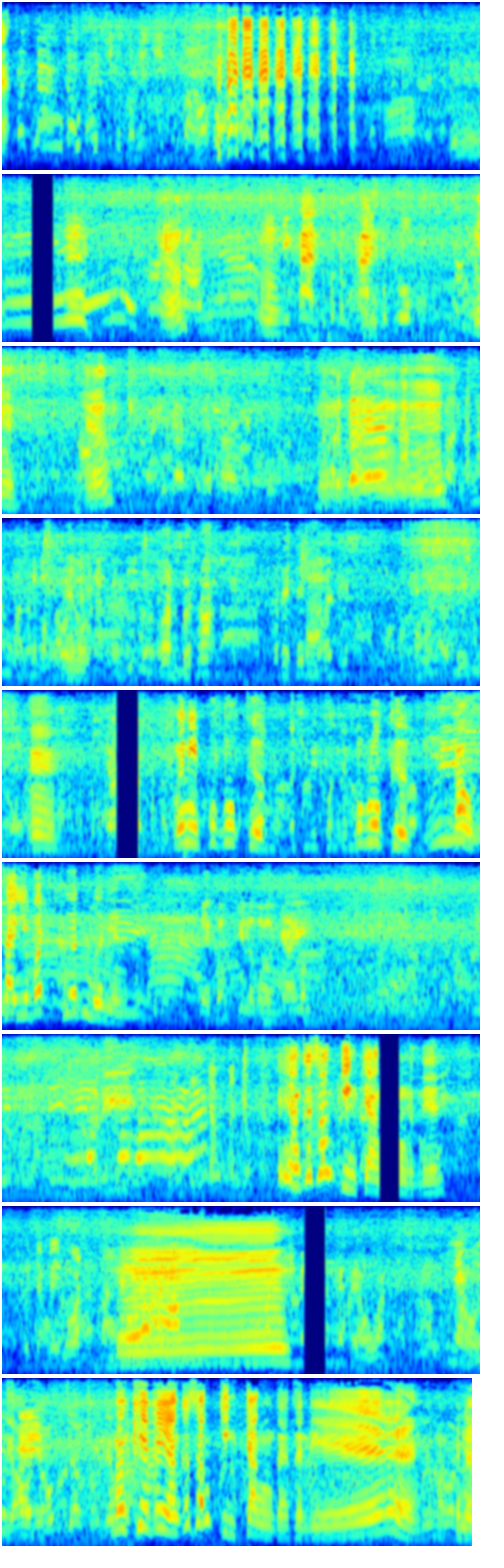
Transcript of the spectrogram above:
เอาอืมขี้ข้านก็ไม่ต้องคายทุกลูกเนี่ยเอาอืมนั่นน่ะ ก่อนเบิดเนาะก็ได้เต้นมาทีอืมมื่อนี้ปลุกลูกถึกปุกลูกถึกเป้าใส่อยู่บัดคืนมื่อนี่แต่ของกินแล้วบอกใหญ่ตอนนี้จริงจังกันอยู่อหย่างก็ส่องจริงจังเลยมันจากในรอืม ไม่ไปเอาวะ อย่างเดี๋ยวเดี๋ยวเดี๋ยวเดี๋ยวบางคลิปอหย่างก็ส่องจริงจังแต่จะเด้เป็นไง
